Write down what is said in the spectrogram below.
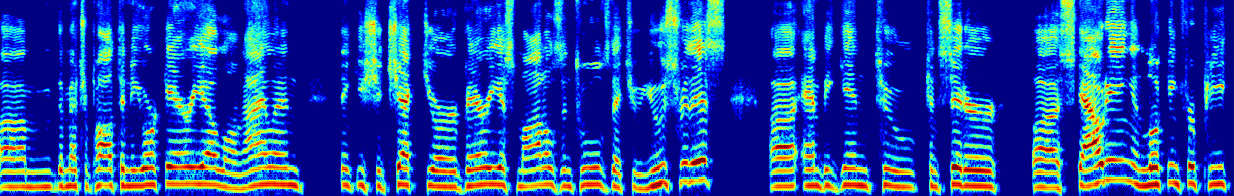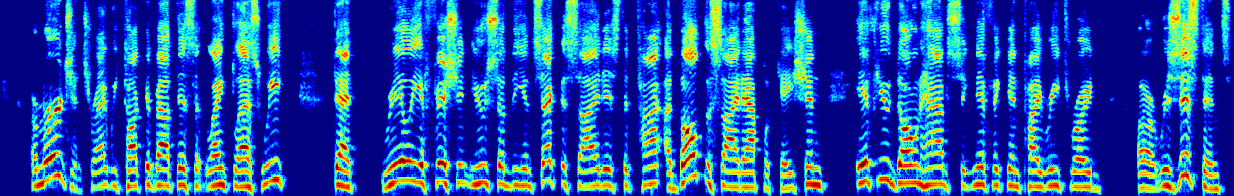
um, the metropolitan new york area long island I think you should check your various models and tools that you use for this uh, and begin to consider uh, scouting and looking for peak emergence, right? We talked about this at length last week that really efficient use of the insecticide is the time adulticide application. If you don't have significant pyrethroid uh, resistance,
